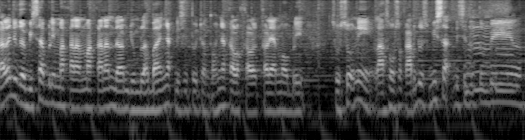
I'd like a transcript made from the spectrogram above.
Kalian juga bisa beli makanan-makanan dalam jumlah banyak di situ. Contohnya kalau kalau kalian mau beli susu nih langsung sekardus bisa di situ tuh Bil.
